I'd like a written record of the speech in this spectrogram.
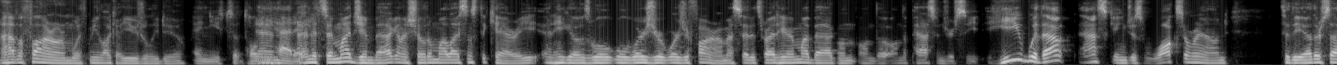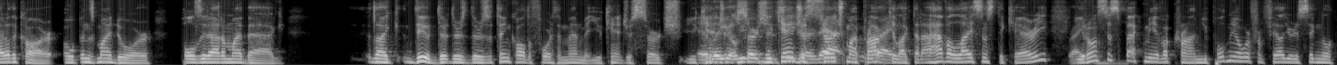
i have a firearm with me like i usually do. And you t- told me and, you had it. and it's in my gym bag and i showed him my license to carry and he goes well well where's your where's your firearm? I said it's right here in my bag on, on the on the passenger seat. He without asking just walks around to the other side of the car opens my door pulls it out of my bag like dude there, there's there's a thing called the fourth amendment you can't just search you can't Illegal ju- search you and can't just search that- my property right. like that i have a license to carry right. you don't suspect me of a crime. You pulled me over for failure to signal.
